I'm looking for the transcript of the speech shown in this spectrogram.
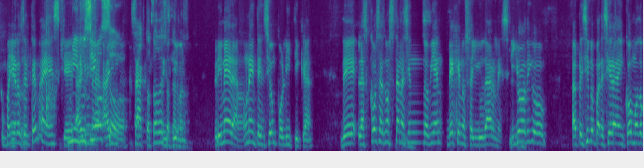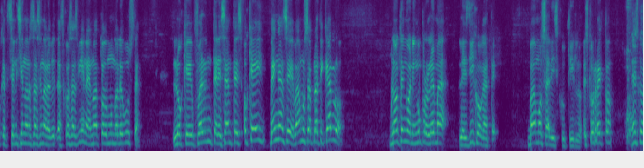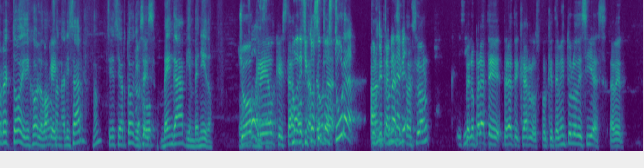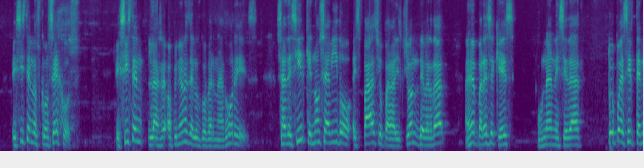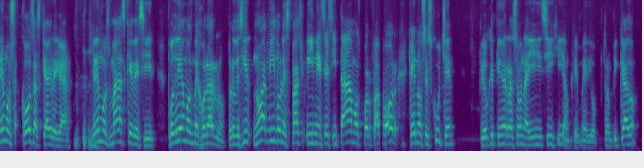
Compañeros, el tema es que. Minucioso. Hay una, hay Exacto, todo eso. Carlos. Primera, una intención política de las cosas no se están haciendo bien, déjenos ayudarles. Y yo digo, al principio pareciera incómodo que te estén diciendo no estás haciendo las cosas bien, no a todo el mundo le gusta. Lo que fuera interesante es, ok, vénganse, vamos a platicarlo. No tengo ningún problema, les dijo Gate, vamos a discutirlo. ¿Es correcto? Es correcto y dijo, lo vamos okay. a analizar, ¿no? Sí, es cierto. Entonces, dijo, venga, bienvenido. Yo creo que estamos. Modificó su postura. Porque también una había... situación. Sí. Pero espérate, espérate, Carlos, porque también tú lo decías. A ver, existen los consejos, existen las opiniones de los gobernadores. O sea, decir que no se ha habido espacio para la discusión, de verdad, a mí me parece que es una necedad. Tú puedes decir, tenemos cosas que agregar, tenemos más que decir, podríamos mejorarlo, pero decir, no ha habido un espacio y necesitamos, por favor, que nos escuchen, creo que tiene razón ahí Sigi, aunque medio trompicado,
